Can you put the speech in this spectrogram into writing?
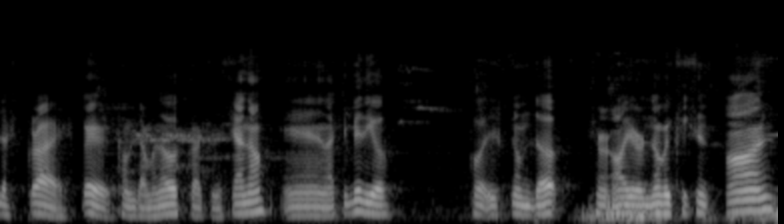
subscribe, share, comment down below, subscribe to the channel, and like the video. Put your thumbs up, turn all your notifications on,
